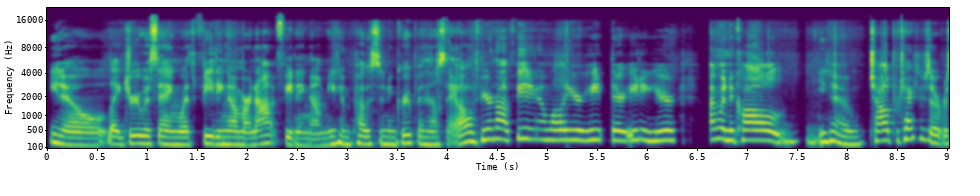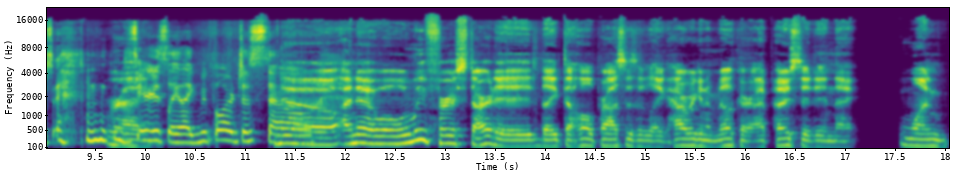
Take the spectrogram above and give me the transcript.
you know, like Drew was saying with feeding them or not feeding them, you can post in a group and they'll say, "Oh, if you're not feeding them while you're eat, they're eating, you're I'm going to call, you know, Child Protective Service." Right. Seriously, like people are just so. No, I know. Well, when we first started, like the whole process of like how are we going to milk her, I posted in that one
